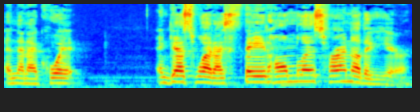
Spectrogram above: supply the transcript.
And then I quit. And guess what? I stayed homeless for another year.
